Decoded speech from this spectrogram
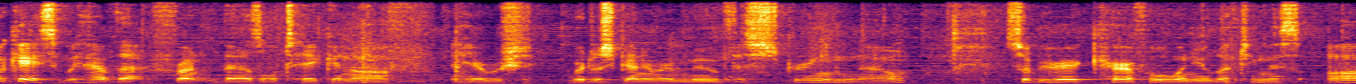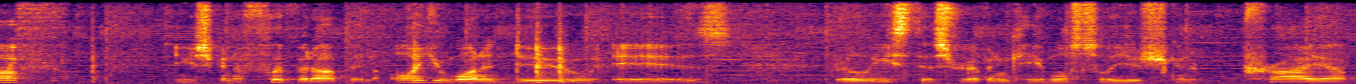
Okay, so we have that front bezel taken off. Here we're just gonna remove the screen now. So be very careful when you're lifting this off. You're just gonna flip it up and all you wanna do is release this ribbon cable. So you're just gonna pry up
